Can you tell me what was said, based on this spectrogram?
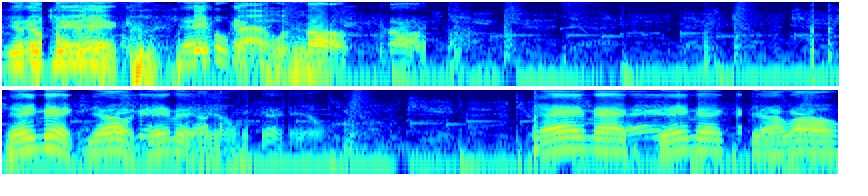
Yo, J-Nick. Hey, man, what's up? J-Nick, yo. J-Nick, J-Nick, say hello.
